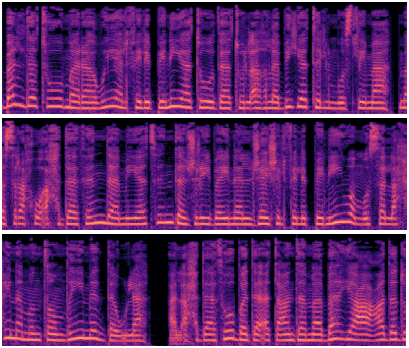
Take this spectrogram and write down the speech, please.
بلدة مراوي الفلبينية ذات الأغلبية المسلمة. مسرح أحداث دامية تجري بين الجيش الفلبيني ومسلحين من تنظيم الدولة. الأحداث بدأت عندما بايع عدد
